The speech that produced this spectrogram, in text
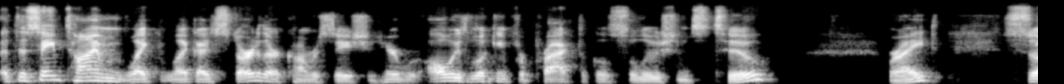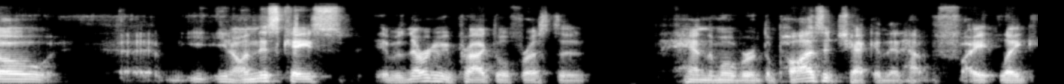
at the same time like like i started our conversation here we're always looking for practical solutions too right? So uh, you know in this case it was never going to be practical for us to hand them over a deposit check and then have a fight. Like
